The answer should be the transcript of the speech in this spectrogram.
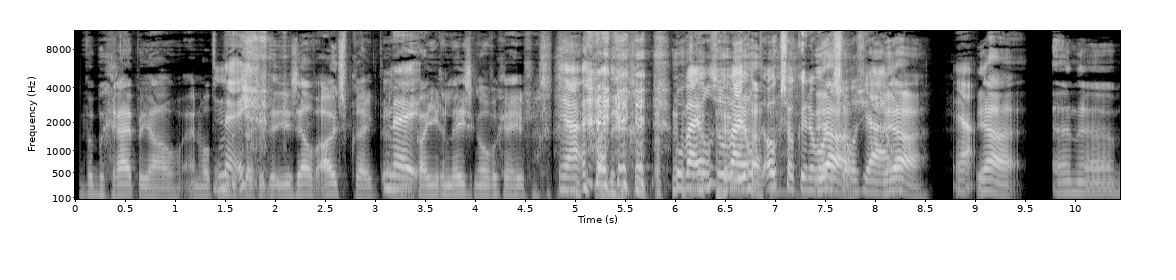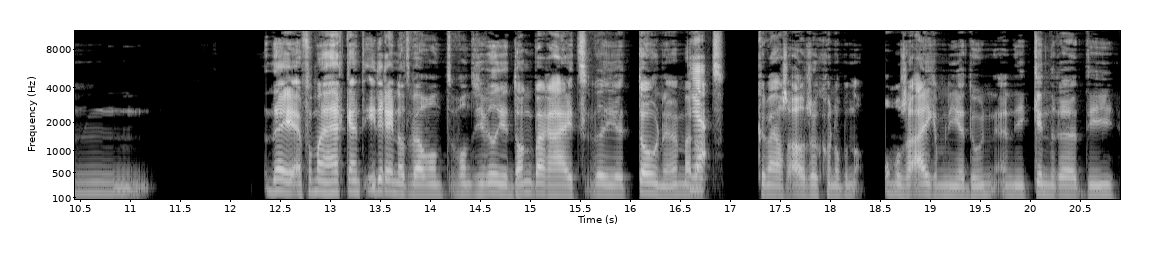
we begrijpen jou en wat Nee. dat je jezelf uitspreekt en Nee. dan kan je hier een lezing over geven. Ja. hoe wij ons hoe wij Ja. ook zo kunnen worden Ja, zoals jou. Ja, Ja. ja, en ehm, nee, en voor mij herkent iedereen dat wel, want, want je wil je dankbaarheid wil je tonen, maar dat kunnen wij als ouders ook gewoon op, een, op onze eigen manier doen. En die kinderen, die,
